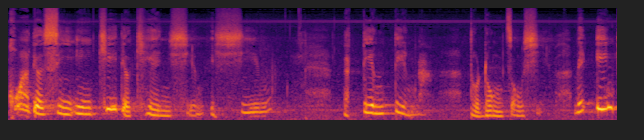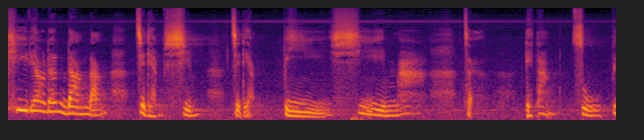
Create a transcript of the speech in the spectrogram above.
看到寺院起着虔诚的心，那等等啦，都拢总是要引起了咱人人这点心，这点悲心嘛，会当慈悲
